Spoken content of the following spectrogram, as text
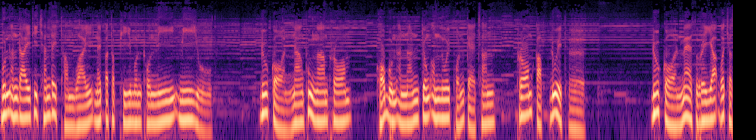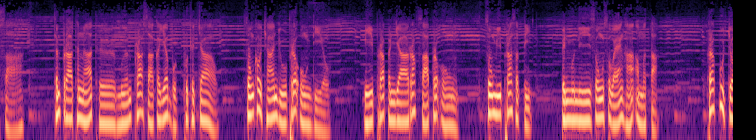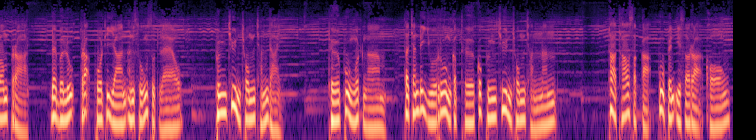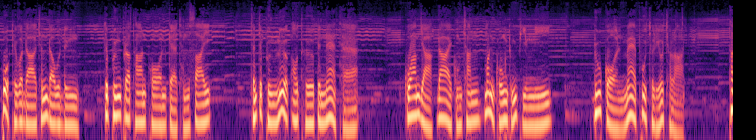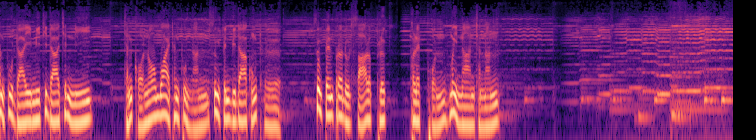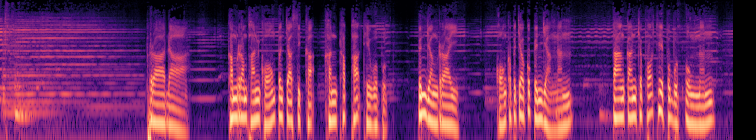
บุญอันใดที่ฉันได้ทำไว้ในปฐพีมณฑลนี้มีอยู่ ดูก่อนนางผู้งามพร้อม ขอบุญอันนั้นจงอำนวยผลแก่ฉัน พร้อมกับด้วยเธอ ดูก่อนแม่สุริยะวัชสา ฉันปรารถนาเธอเหมือนพระสากยบุตรพุทธเจ้า ทรงเข้าฌานอยู่พระองค์เดียว มีพระปัญญารักษาพระองค์ ทรงมีพระสติ เป็นมุนีทรงแสวงหาอมตะ พระผู้จอมปราดได้บรรลุพระโพธิญาณอันสูงสุดแล้ว พึงชื่นชมฉันใด เธอผู้งดงาม ถ้าฉันได้อยู่ร่วมกับเธอก็พึงชื่นชมฉันนั้น ถ้าเท้าสกกะผู้เป็นอิสระของพวกเทวดาชั้นดาวดึง จะพึงประทานพรแก่ฉันไซฉันจะพึงเลือกเอาเธอเป็นแน่แท้ ความอยากได้ของฉันมั่นคงถึงเพียงนี้ ดูก่อนแม่ผู้เฉลียวฉลาด ท่านผู้ใดมีธิดาเช่นนี้ ฉันขอน้อมไหว้ท่านผู้นั้น ซึ่งเป็นบิดาของเธอ ซึ่งเป็นประดุษสารพลึกผลิตผลไม่นานฉะนั้นพระดา คำรำพันของปัญจสิกขะคันทัพพระเทวบุตร เป็นอย่างไร ของข้าพเจ้าก็เป็นอย่างนั้น ต่างกันเฉพาะเทพบุตรองค์นั้น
